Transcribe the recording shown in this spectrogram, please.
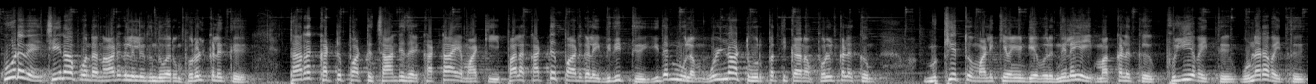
கூடவே சீனா போன்ற நாடுகளில் இருந்து வரும் பொருட்களுக்கு தர கட்டுப்பாட்டு சான்றிதழ் கட்டாயமாக்கி பல கட்டுப்பாடுகளை விதித்து இதன் மூலம் உள்நாட்டு உற்பத்திக்கான பொருட்களுக்கு முக்கியத்துவம் அளிக்க வேண்டிய ஒரு நிலையை மக்களுக்கு புரிய வைத்து உணர வைத்து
